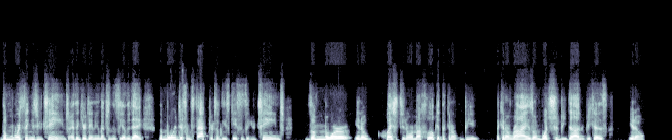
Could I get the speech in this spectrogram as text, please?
the more things you change i think your you mentioned this the other day the more different factors of these cases that you change the more you know question or machloket that can be that can arise on what should be done because you know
